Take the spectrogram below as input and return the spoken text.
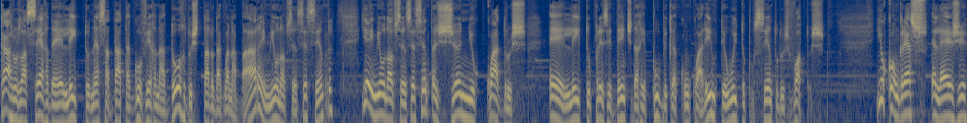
Carlos Lacerda é eleito nessa data governador do estado da Guanabara, em 1960, e em 1960, Jânio Quadros é eleito presidente da República com 48% dos votos. E o Congresso elege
